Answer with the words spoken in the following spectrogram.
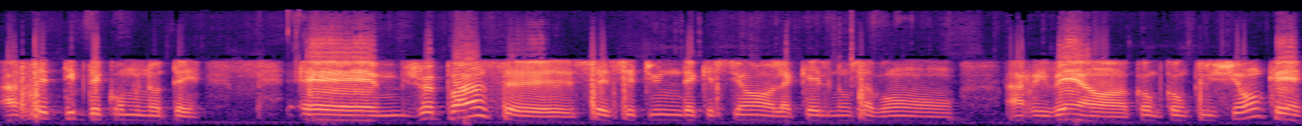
à ce type de communauté? Et Je pense euh, c'est une des questions à laquelle nous avons arrivé en, comme conclusion que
